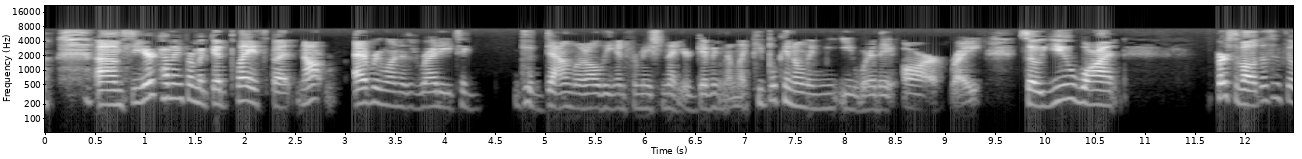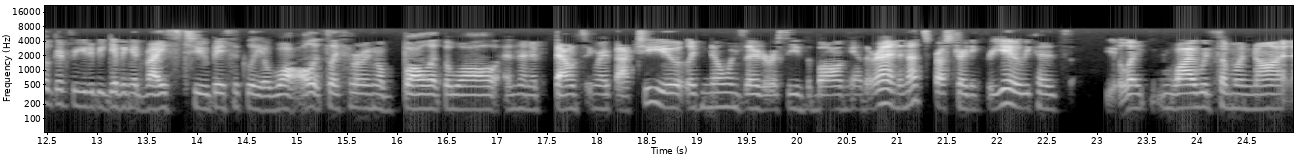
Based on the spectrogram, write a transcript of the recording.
um, so you're coming from a good place, but not everyone is ready to to download all the information that you're giving them. Like people can only meet you where they are, right? So you want first of all, it doesn't feel good for you to be giving advice to basically a wall. It's like throwing a ball at the wall and then it bouncing right back to you. Like no one's there to receive the ball on the other end. And that's frustrating for you because like why would someone not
